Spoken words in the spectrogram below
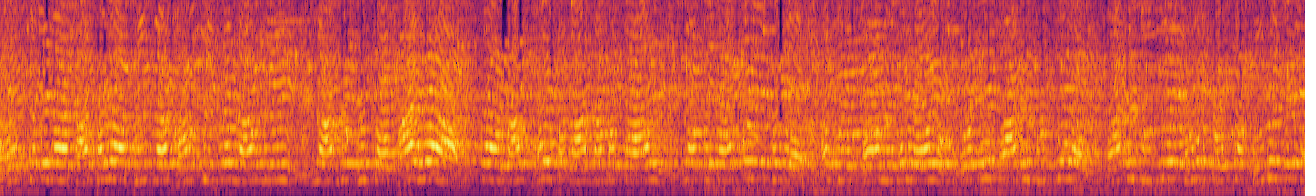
ผมจะไม่ได้ทันเพราะว่าทีมงานของสิ่งและนางนี้นางจะพูดต่อท้ายว่าก้าวร้าวโฆษณานำมาไปนำไปนำไปเฉลี่ยอาจจะพาลงไปแล้าวันนี้พาที่สุดยอดพาที่สุดยอดถือว่าสมกับสุดยอด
